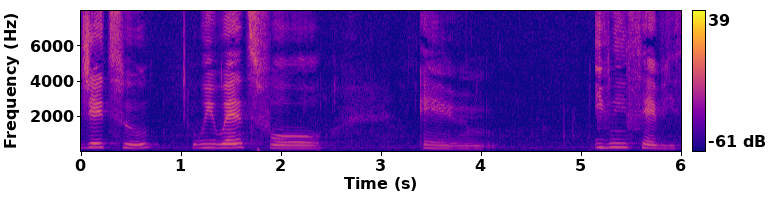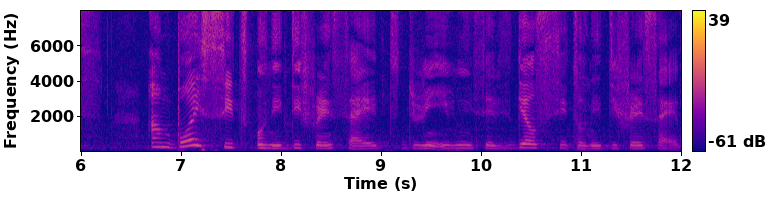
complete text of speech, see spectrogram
J two we went for um evening service and boys sit on a different side during evening service. Girls sit on a different side.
